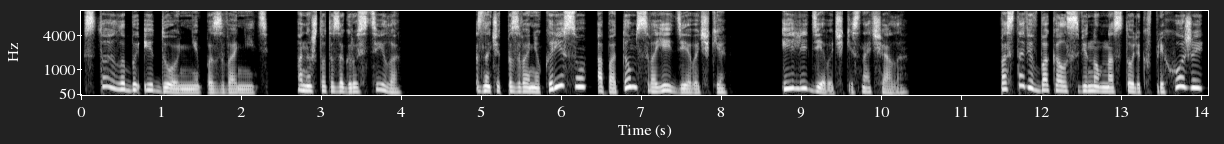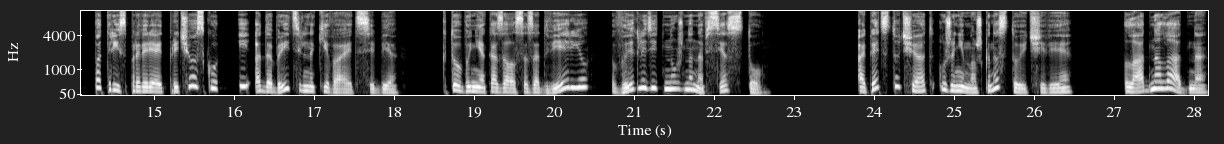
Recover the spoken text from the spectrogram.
Стоило бы и Донне позвонить. Она что-то загрустила. Значит, позвоню Крису, а потом своей девочке. Или девочке сначала. Поставив бокал с вином на столик в прихожей, Патрис проверяет прическу и одобрительно кивает себе. Кто бы ни оказался за дверью, выглядеть нужно на все сто. Опять стучат, уже немножко настойчивее. «Ладно, ладно».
